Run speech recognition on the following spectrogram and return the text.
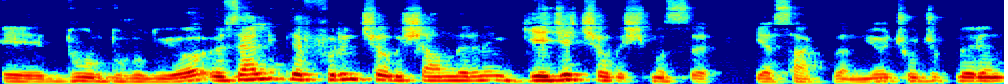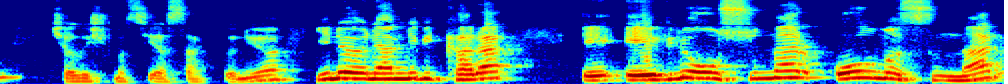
e, durduruluyor. Özellikle fırın çalışanlarının gece çalışması yasaklanıyor. Çocukların çalışması yasaklanıyor. Yine önemli bir karar e, evli olsunlar olmasınlar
